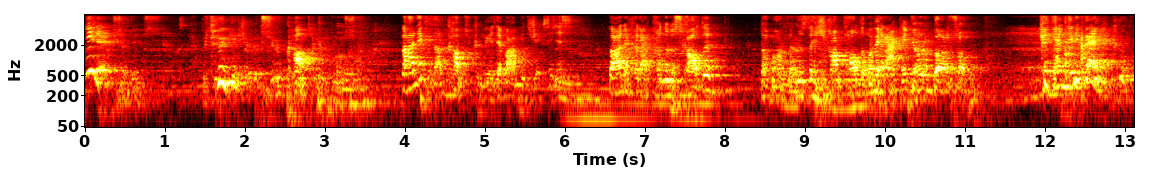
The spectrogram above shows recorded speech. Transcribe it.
Yine öksürdünüz. Bütün gece öksürüp kan tükürdünüz. Daha ne kadar kan tükürmeye devam edeceksiniz? Daha ne kadar kanınız kaldı? Damarlarınızda hiç kan kaldı mı merak ediyorum doğrusu. Ketenleri ben yıkıyorum.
